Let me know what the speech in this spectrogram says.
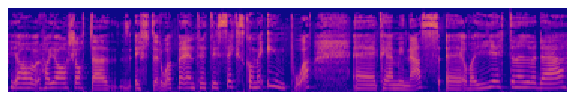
Jag har, har jag slått där efteråt. Men 1.36 kom jag in på. Eh, kan jag minnas. Eh, och var jättenöjd över det.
